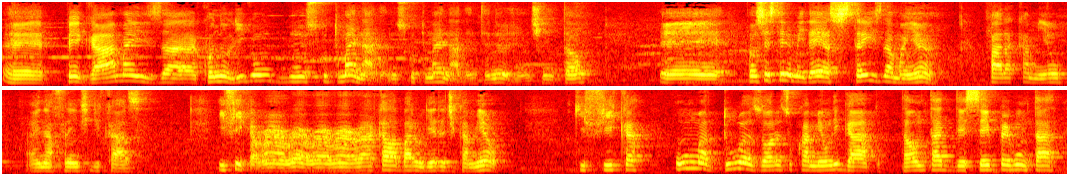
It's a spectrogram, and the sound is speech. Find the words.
é, pegar, mas ah, quando eu ligo eu não escuto mais nada, não escuto mais nada, entendeu, gente? Então, é, para vocês terem uma ideia, às três da manhã para caminhão aí na frente de casa e fica aquela barulheira de caminhão que fica uma, duas horas o caminhão ligado. Dá vontade de descer e perguntar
